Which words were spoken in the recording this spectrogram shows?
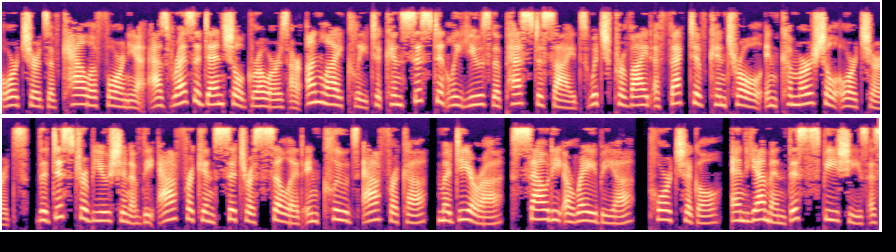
orchards of California as residential growers are unlikely to consistently use the pesticides which provide effective control in commercial orchards. The distribution of the African citrus psyllid includes Africa, Madeira, Saudi Arabia, Portugal, and Yemen this species is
